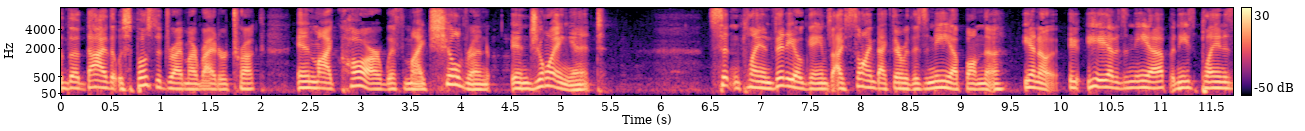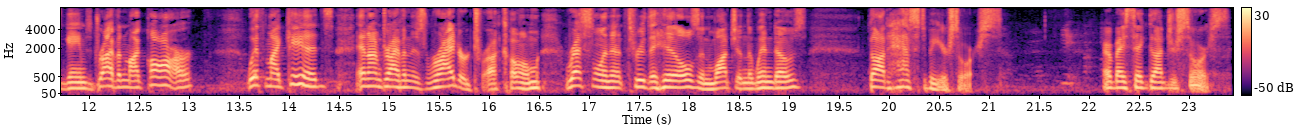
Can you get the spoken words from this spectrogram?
the guy that was supposed to drive my Ryder truck in my car with my children enjoying it, sitting playing video games, I saw him back there with his knee up on the, you know, he had his knee up and he's playing his games, driving my car with my kids, and I'm driving this Ryder truck home, wrestling it through the hills and watching the windows. God has to be your source. Everybody say, God's your source.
